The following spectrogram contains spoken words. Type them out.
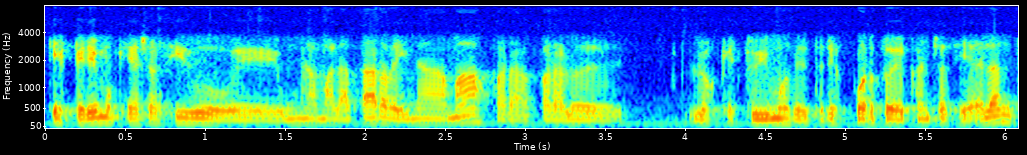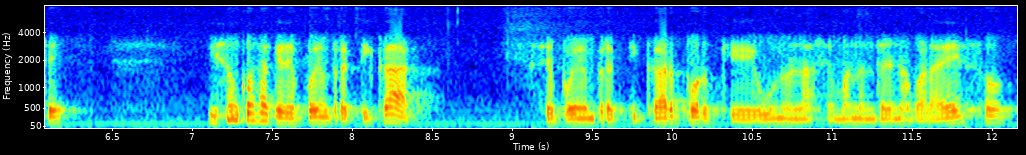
que esperemos que haya sido eh, una mala tarde y nada más para, para los que estuvimos de tres cuartos de cancha hacia adelante. Y son cosas que se pueden practicar. Se pueden practicar porque uno en la semana entrena para eso.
